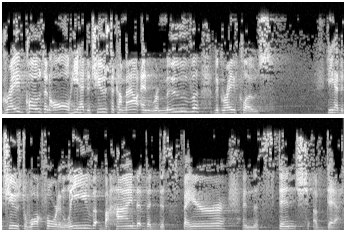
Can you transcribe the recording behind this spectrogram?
Grave clothes and all, he had to choose to come out and remove the grave clothes he had to choose to walk forward and leave behind the despair and the stench of death.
